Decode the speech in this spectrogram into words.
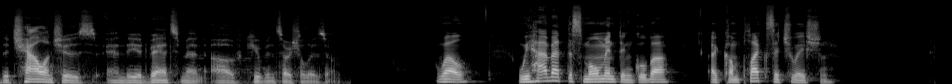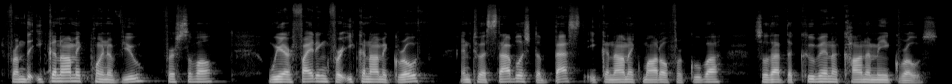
the challenges and the advancement of Cuban socialism? Well, we have at this moment in Cuba a complex situation. From the economic point of view, first of all, we are fighting for economic growth and to establish the best economic model for Cuba so that the Cuban economy grows.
